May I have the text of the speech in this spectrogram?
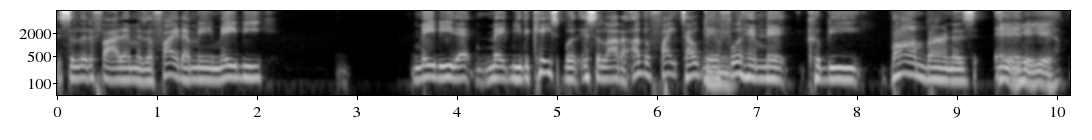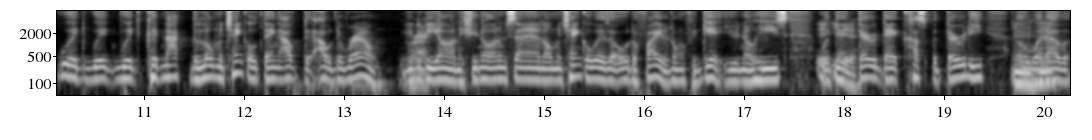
solidify them as a fight. I mean, maybe. Maybe that may be the case, but it's a lot of other fights out there for him that could be bomb burners and Mm-hmm. yeah, yeah. would would would could knock the Lomachenko thing out the out the realm. To Right. be honest, you know what I'm saying. Lomachenko is an older fighter. Don't forget, you know he's with that Yeah. Mm-hmm. third that cusp of 30 or whatever.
